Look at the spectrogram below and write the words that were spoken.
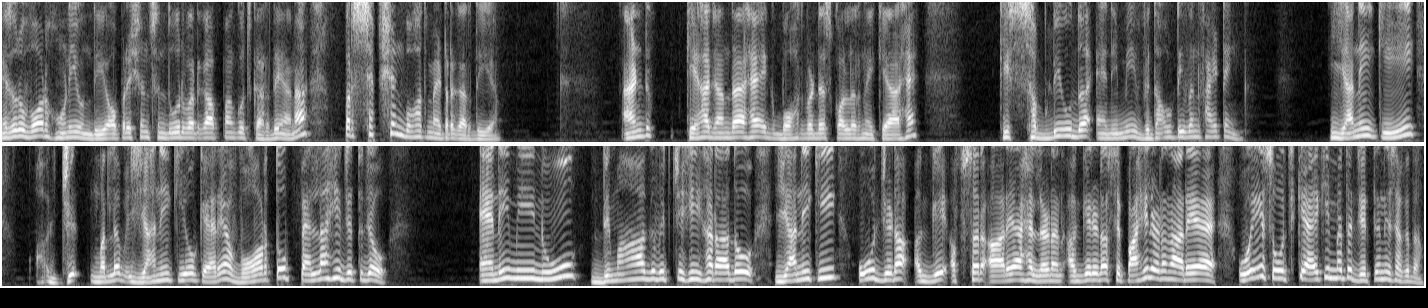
ਜਾਂ ਜਦੋਂ ਵਾਰ ਹੋਣੀ ਹੁੰਦੀ ਹੈ ਆਪਰੇਸ਼ਨ ਸਿੰਦੂਰ ਵਰਗਾ ਆਪਾਂ ਕੁਝ ਕਰਦੇ ਆ ਨਾ ਪਰਸੈਪਸ਼ਨ ਬਹੁਤ ਮੈਟਰ ਕਰਦੀ ਹੈ। ਐਂਡ ਕਿਹਾ ਜਾਂਦਾ ਹੈ, ਇੱਕ ਬਹੁਤ ਵੱਡੇ ਸਕਾਲਰ ਨੇ ਕਿਹਾ ਹੈ ਕਿ subdue the enemy without even fighting ਯਾਨੀ ਕਿ ਜ- ਮਤਲਬ ਯਾਨੀ ਕਿ ਉਹ ਕਹਿ ਰਿਹਾ ਵਾਰ ਤੋਂ ਪਹਿਲਾਂ ਹੀ ਜਿੱਤ ਜਾਓ। ਐਨੀਮੀ ਨੂੰ ਦਿਮਾਗ ਵਿੱਚ ਹੀ ਹਰਾ ਦਿਓ ਯਾਨੀ ਕਿ ਉਹ ਜਿਹੜਾ ਅੱਗੇ ਅਫਸਰ ਆ ਰਿਹਾ ਹੈ ਲੜਨ, ਅੱਗੇ ਜਿਹੜਾ ਸਿਪਾਹੀ ਲੜਨ ਆ ਰਿਹਾ ਹੈ, ਉਹ ਇਹ ਸੋਚ ਕੇ ਆਇਆ ਕਿ ਮੈਂ ਤਾਂ ਜਿੱਤ ਨਹੀਂ ਸਕਦਾ।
